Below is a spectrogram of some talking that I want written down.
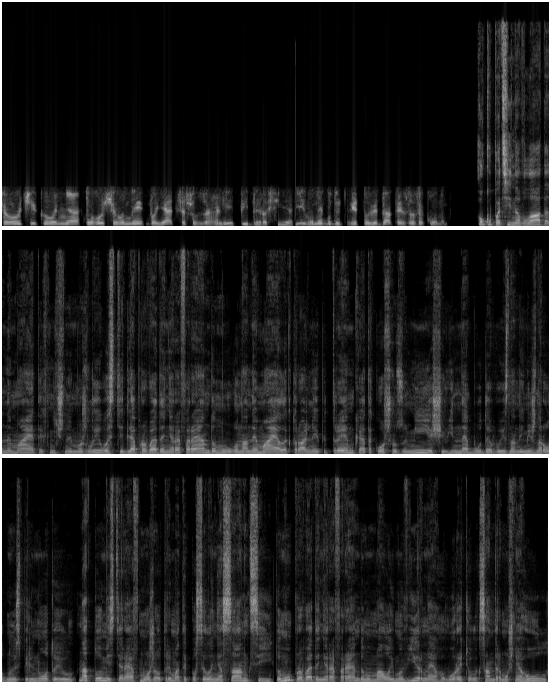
цього очікування, того що вони бояться, що взагалі піде Росія, і вони будуть відповідати за законом. Окупаційна влада не має технічної можливості для проведення референдуму. Вона не має електоральної підтримки, а також розуміє, що він не буде визнаний міжнародною спільнотою. Натомість РФ може отримати посилення санкцій. Тому проведення референдуму мало ймовірне, говорить Олександр Мошнягул.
